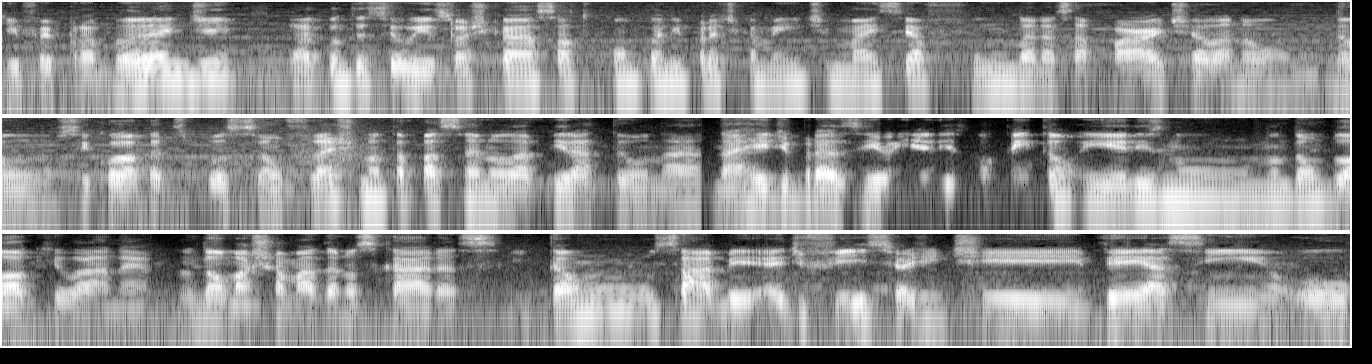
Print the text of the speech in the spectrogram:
que foi para Band. Aconteceu isso. Acho que a Sato Company praticamente mais se afunda nessa parte, ela não, não se coloca à disposição. O Flashman tá passando lá piratão na, na Rede Brasil e eles não tentam e eles não, não dão bloco lá, né? Não dão uma chamada nos caras. Então, sabe, é difícil a gente ver assim o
